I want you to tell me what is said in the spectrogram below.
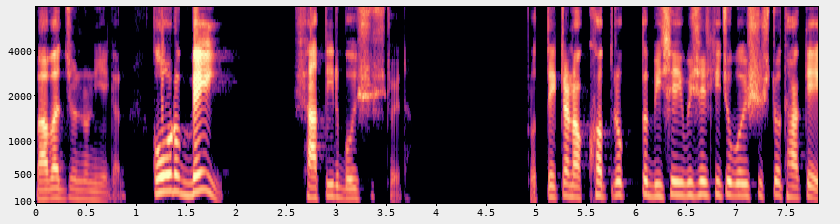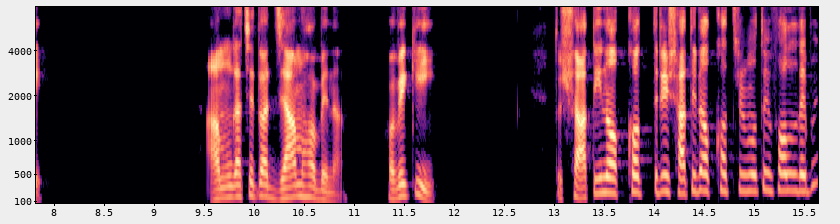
বাবার জন্য নিয়ে গেল। করবেই। সাতির বৈশিষ্ট্য এটা। প্রত্যেকটা নক্ষত্র তো বিশেষ বিশেষ কিছু বৈশিষ্ট্য থাকে। আম গাছে তো আর জাম হবে না। হবে কি? তো সাতী নক্ষত্রে, সাতী নক্ষত্রের মতোই ফল দেবে?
